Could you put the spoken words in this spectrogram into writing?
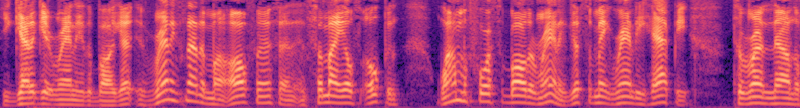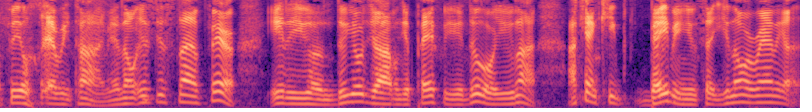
you got to get Randy the ball. Got, if Randy's not in my offense and, and somebody else open, why am I force the ball to Randy just to make Randy happy to run down the field every time? You know, it's just not fair. Either going to do your job and get paid for you to do, or you're not. I can't keep babying you and say, you know what, Randy, Uh,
